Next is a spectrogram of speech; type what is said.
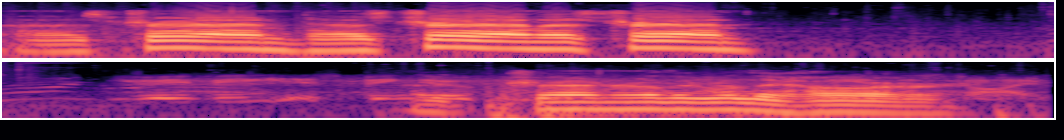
I was trying. I was trying. I was trying. UAV is bingo. I'm trying really, really hard. Time.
